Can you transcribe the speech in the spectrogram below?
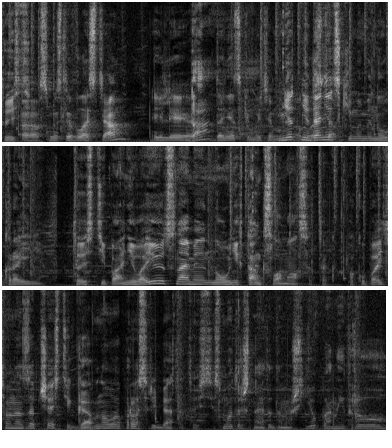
То есть... Э, в смысле властям или Да. донецким этим Нет, не областям? донецким, именно Украине. То есть, типа, они воюют с нами, но у них танк сломался. Так, покупайте у нас запчасти. Говно вопрос, ребята. То есть, ты смотришь на это, думаешь, ёбаный в рот.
